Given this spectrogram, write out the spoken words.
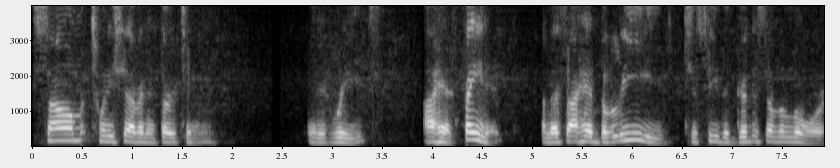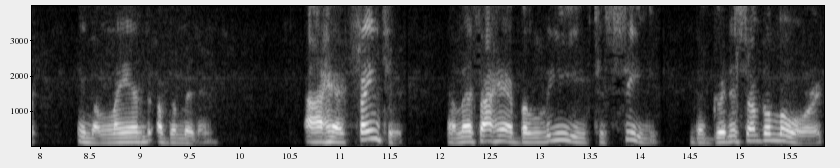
Psalm 27 and 13 and it reads, I had fainted unless I had believed to see the goodness of the Lord in the land of the living. I had fainted unless I had believed to see the goodness of the Lord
